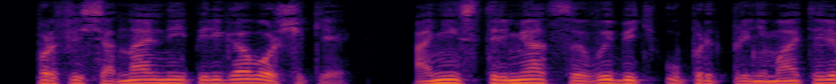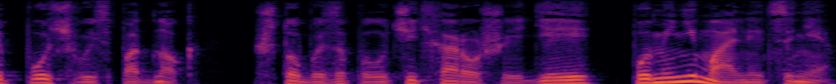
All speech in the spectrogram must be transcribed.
– профессиональные переговорщики. Они стремятся выбить у предпринимателя почву из-под ног, чтобы заполучить хорошие идеи по минимальной цене.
